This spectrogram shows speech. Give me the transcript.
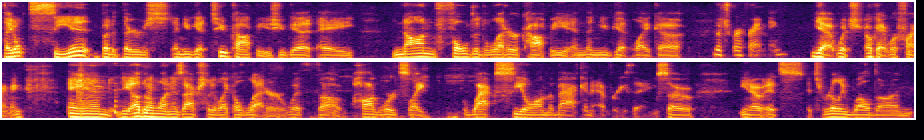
they don't see it, but there's and you get two copies. You get a non-folded letter copy, and then you get like a which we're framing. Yeah, which okay, we're framing, and the other one is actually like a letter with the Hogwarts like wax seal on the back and everything. So you know, it's it's really well done.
